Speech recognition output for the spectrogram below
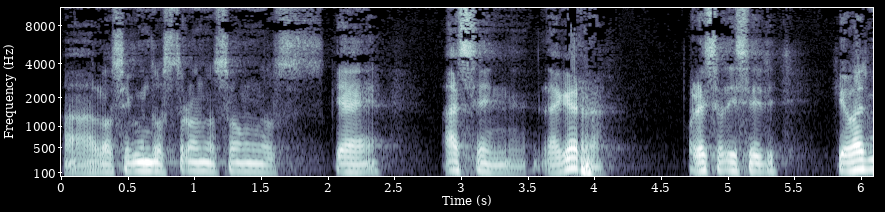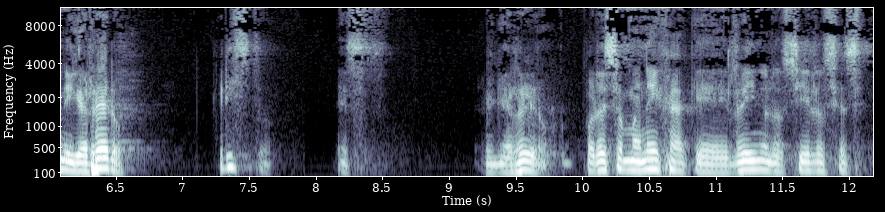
A los segundos tronos son los que hacen la guerra. Por eso dice, Jehová es mi guerrero. Cristo es el guerrero. Por eso maneja que el reino de los cielos es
